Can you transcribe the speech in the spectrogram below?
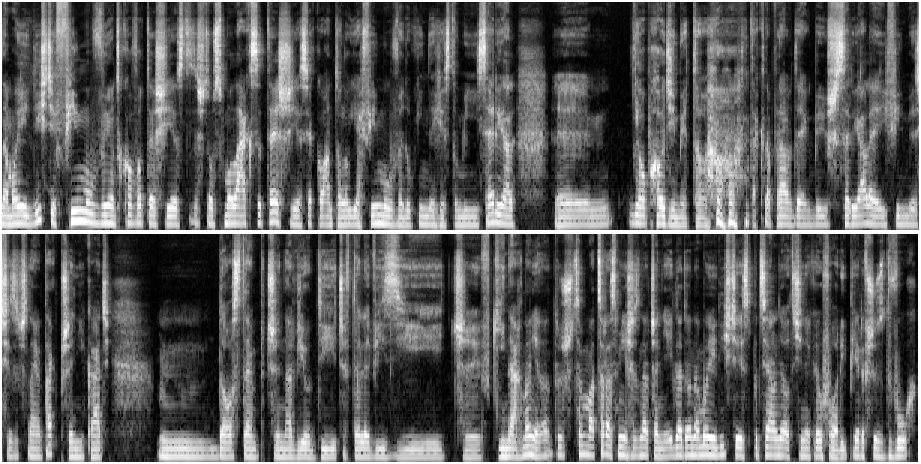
Na mojej liście filmów wyjątkowo też jest, zresztą Smolaxe też jest jako antologia filmów, według innych jest to miniserial. Nie obchodzi mnie to tak naprawdę, jakby już seriale i filmy się zaczynają tak przenikać, dostęp, czy na VOD, czy w telewizji, czy w kinach. No nie, no to już ma coraz mniejsze znaczenie i dlatego na mojej liście jest specjalny odcinek Euforii, pierwszy z dwóch,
